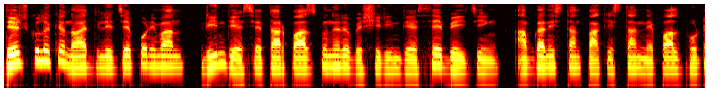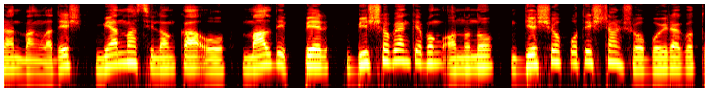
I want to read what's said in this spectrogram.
দেশগুলোকে নয়াদিল্লি যে পরিমাণ ঋণ দিয়েছে, তার পাঁচ গুণেরও বেশি ঋণ দিয়েছে বেইজিং, আফগানিস্তান, পাকিস্তান, নেপাল, ভুটান, বাংলাদেশ, মিয়ানমার, শ্রীলঙ্কা ও মালদ্বীপের বিশ্বব্যাংক এবং অন্যান্য দেশীয় প্রতিষ্ঠান সহ বহিরাগত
